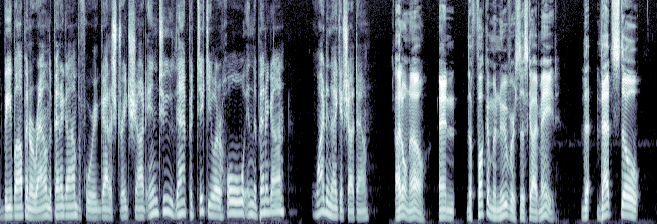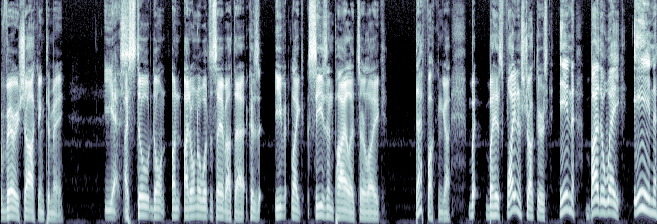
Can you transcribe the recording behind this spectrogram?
bebopping around the Pentagon before it got a straight shot into that particular hole in the Pentagon? Why didn't that get shot down? I don't know. And the fucking maneuvers this guy made. That that's still very shocking to me. Yes. I still don't. Un, I don't know what to say about that because even like seasoned pilots are like that fucking guy. But but his flight instructors in by the way in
